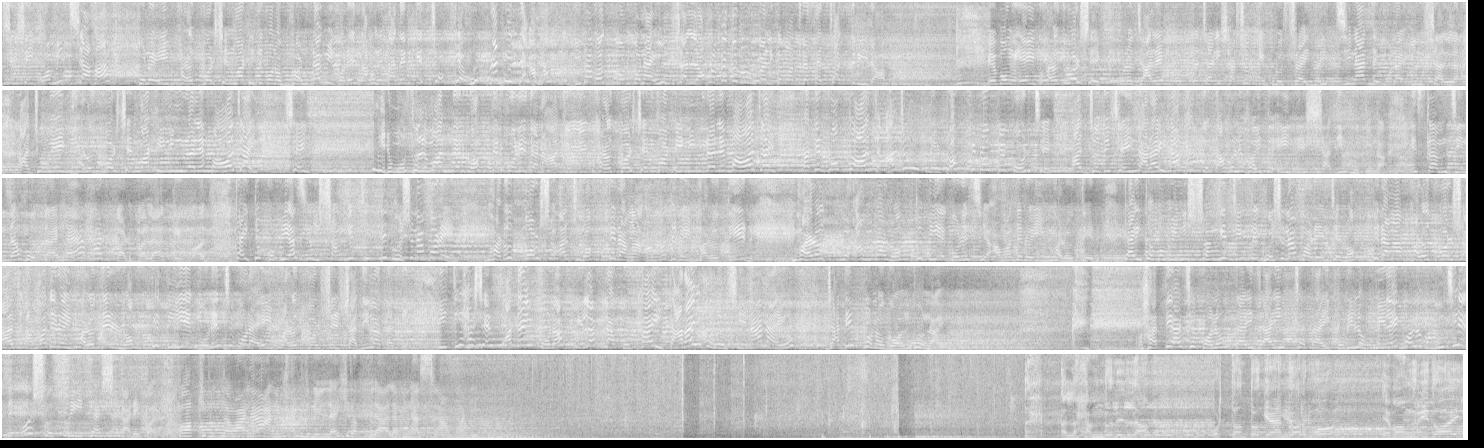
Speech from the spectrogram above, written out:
আসে সেই অমিত সাহা। কোনো এই ভারতবর্ষের মাটিতে কোনো ভণ্ডামি করে, তাহলে তাদেরকে চোখে উঠে ফেলতে আমরা কোনো করব না। ইনশাল্লাহ হঠাৎ বালিকা মাদ্রাসার ছাত্রীরা। এবং এই ভারতবর্ষে কোনো জালেম অত্যাচারী শাসককে প্রশ্রয় দিচ্ছি না, দেবো না ইনশাল্লাহ আজও এই ভারতবর্ষের মাটি নিংড়ালে পাওয়া যায় সেই মুসলমানদের রক্তের বলিদান। আজও এই ভারতবর্ষের মাটি নিংড়ালে স্বাধীন হতো না। ইসলাম জিন্দা হতা হ্যাঁ হার কারবালা কে বাদ। তাই তো কবি আসির সঙ্গে চিত্তে ঘোষণা করেন, ভারতবর্ষ আজ রক্তে রাঙা আমাদের ওই ভারতের। ভারত, আমরা রক্ত দিয়ে গড়েছি আমাদের ওই ভারতের। তাই তো কবি নিঃসঙ্গে চিত্তে ঘোষণা করেন যে, রক্তে রাঙা ভারতবর্ষ আজ আমাদের ওই ভারতের রক্তে দিয়ে গড়েছি মোরা এই ভারতবর্ষের স্বাধীনতাতে। ইতিহাসের পাতায় মোরা পেলাম না কোথায়, তারাই হলো সেনানায়ক, যাদের কোনো গন্ধ নাই। হাতে আছে কলম, তাই যাই ইচ্ছা তাই করিল। পেলে কলম বুঝিয়ে দেব, সত্য ইতিহাস কারে কর। ওয়াকিরুদ্দাওয়ানা আলহামদুলিল্লাহ রাব্বিল আলামিন, আসসালামু আলাইকুম। আলহামদুলিল্লাহ, অত্যন্ত জ্ঞানগর্ভ এবং হৃদয়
